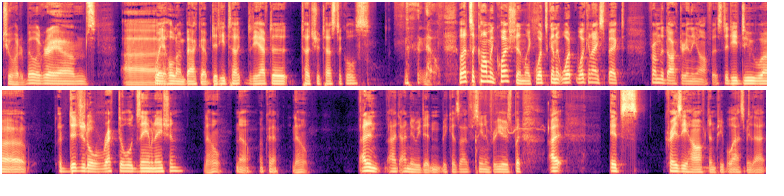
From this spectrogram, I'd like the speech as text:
200 milligrams. Uh wait hold on back up did he tou did he have to touch your testicles No, well, that's a common question like what's gonna what what can i expect from the doctor in the office did he do uh a digital rectal examination no, no okay no. I didn't. I, I knew he didn't because I've seen him for years. But I, it's crazy how often people ask me that.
